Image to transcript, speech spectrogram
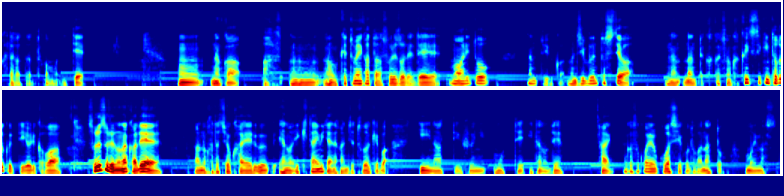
方々とかもいて、うん、なんか、あ、うん、受け止め方はそれぞれで、まあ、割と、なんというか、自分としては、なんなんていうか、その確率的に届くっていうよりかは、それぞれの中で、あの、形を変える、あの、液体みたいな感じで届けばいいなっていうふうに思っていたので、はい。なんかそこは喜ばしいことかなと思います。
